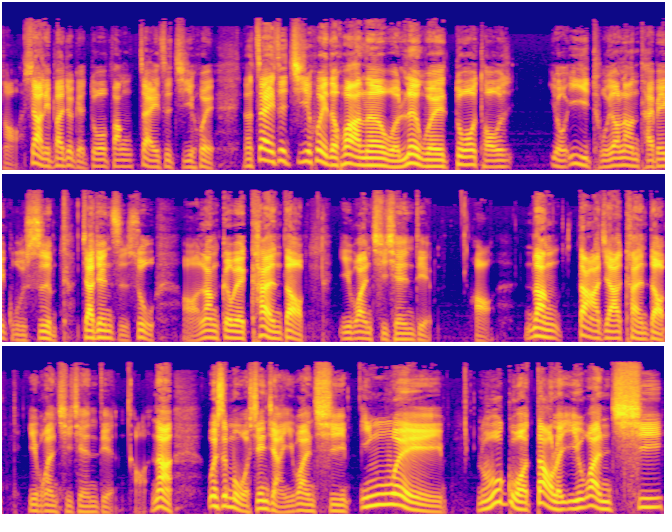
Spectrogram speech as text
好，下礼拜就给多方再一次机会。那再一次机会的话呢，我认为多头有意图要让台北股市加权指数啊，让各位看到一万七千点，让大家看到一万七千点，好。那为什么我先讲一万七？因为如果到了一万七，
